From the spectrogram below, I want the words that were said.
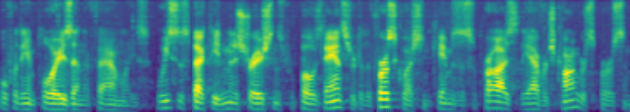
or for the employees and their families? We suspect the Administration's proposed answer to the first question came as a surprise to the average congressperson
